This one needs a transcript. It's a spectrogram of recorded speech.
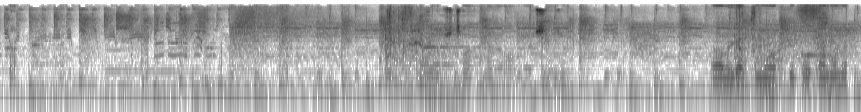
Okay. First time anyone makes it. Oh, we got some more people coming in.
